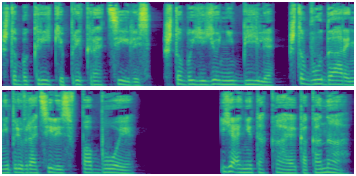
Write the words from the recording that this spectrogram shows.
чтобы крики прекратились, чтобы ее не били, чтобы удары не превратились в побои. «Я не такая, как она», –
